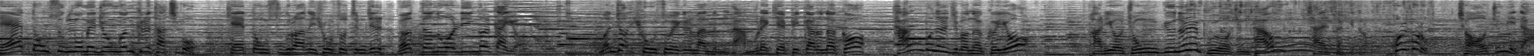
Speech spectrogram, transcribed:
개똥쑥 몸에 좋은 건 그렇다 치고 개똥쑥으로 하는 효소 찜질 어떤 원리인 걸까요? 먼저 효소액을 만듭니다. 물에 계피가루 넣고 당분을 집어넣고요. 발효 종균을 부어준 다음 잘 섞이도록 골고루 저어줍니다.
